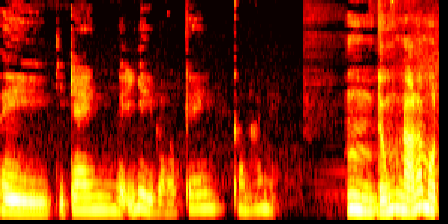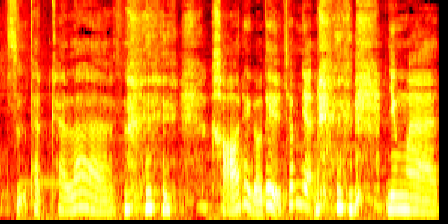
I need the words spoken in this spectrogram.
thì chị trang nghĩ gì về cái câu nói này Ừ, đúng nó là một sự thật khá là khó để có thể chấp nhận. Nhưng mà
